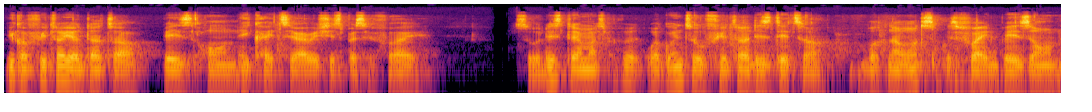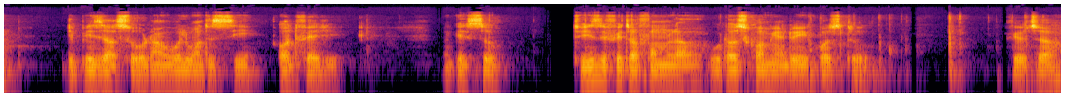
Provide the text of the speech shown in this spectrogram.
you can filter your data based on a criteria which is specified. So this time we're going to filter this data, but now I want to specify it based on the pizza sold and only want to see odd veggie. Okay, so to use the filter formula, we'll just come here and do equals to filter.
